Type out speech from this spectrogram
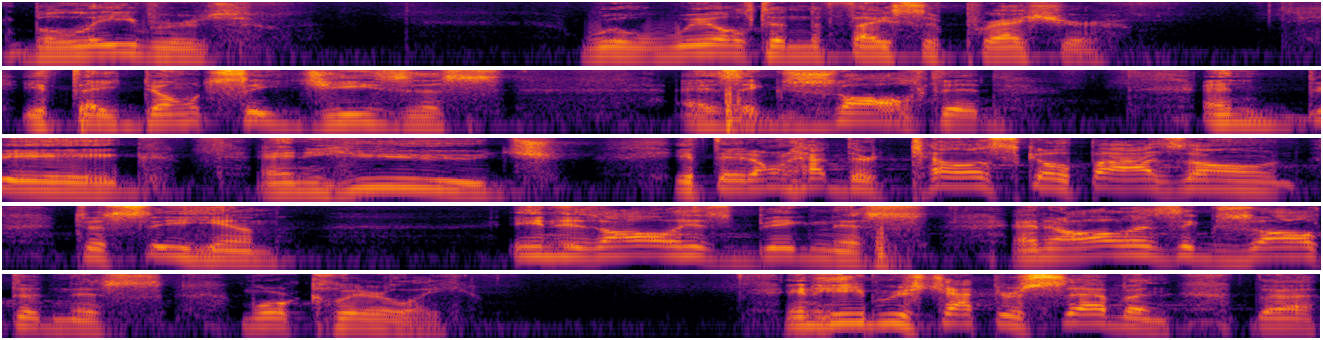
believers will wilt in the face of pressure if they don't see Jesus as exalted and big and huge, if they don't have their telescope eyes on to see him in his, all his bigness and all his exaltedness more clearly. In Hebrews chapter 7, the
